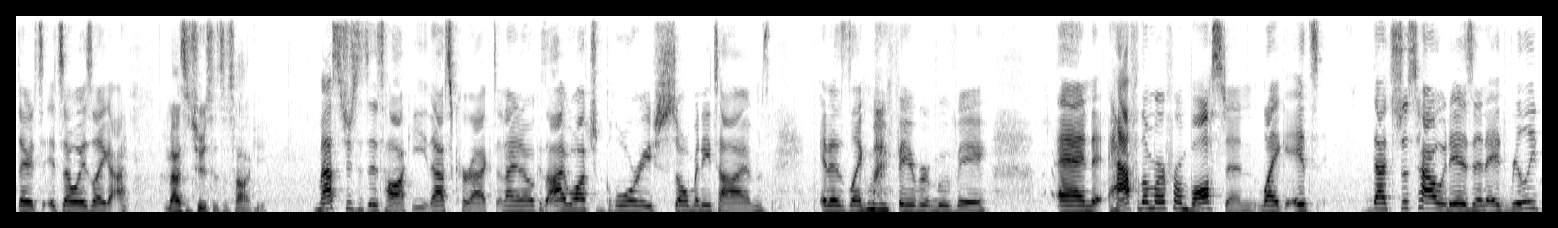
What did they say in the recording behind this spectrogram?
There's it's always like uh, Massachusetts is hockey. Massachusetts is hockey. That's correct, and I know because I watched Glory so many times. It is like my favorite movie, and half of them are from Boston. Like it's that's just how it is, and it really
